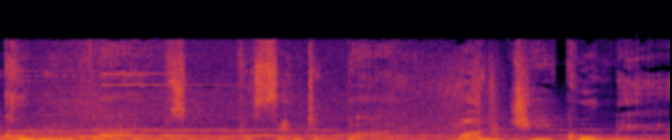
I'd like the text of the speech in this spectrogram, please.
Kome Vibez, presented by Munchee Kome.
